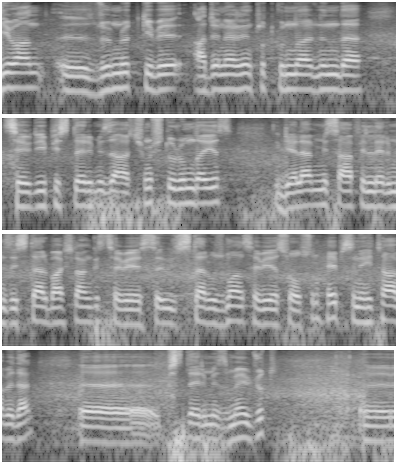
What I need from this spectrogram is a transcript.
Divan, e, Zümrüt gibi adrenalin tutkunlarının da sevdiği pistlerimizi açmış durumdayız. Gelen misafirlerimiz ister başlangıç seviyesi, ister uzman seviyesi olsun hepsine hitap eden e, pistlerimiz mevcut. Ee,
